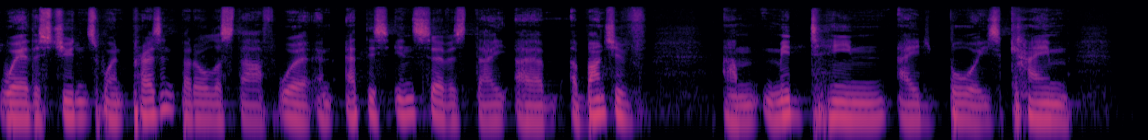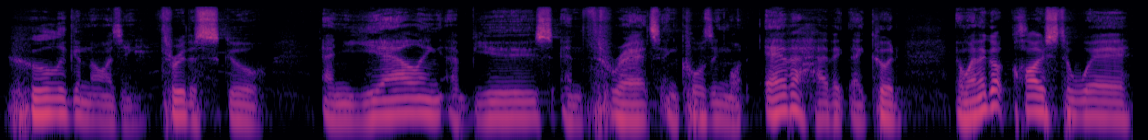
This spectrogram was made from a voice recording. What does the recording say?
where the students weren't present, but all the staff were. And at this in-service day, uh, a bunch of um, mid-teen age boys came hooliganising through the school and yelling abuse and threats and causing whatever havoc they could. And when they got close to where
